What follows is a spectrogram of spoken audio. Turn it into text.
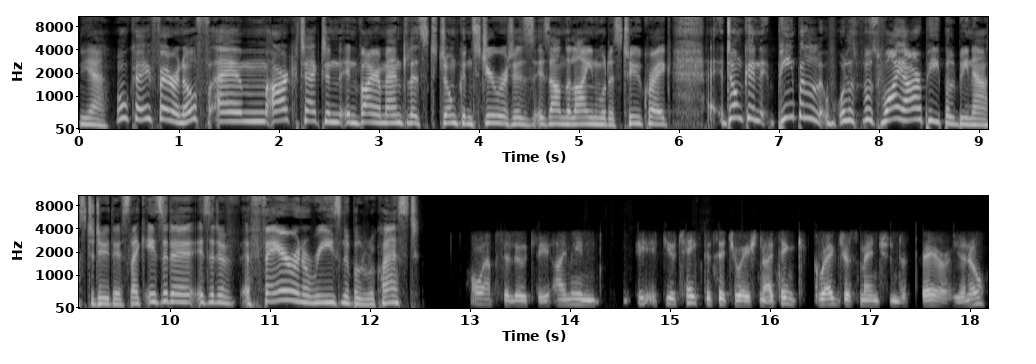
Yeah. Okay. Fair enough. Um, architect and environmentalist Duncan Stewart is, is on the line with us too, Craig. Uh, Duncan, people. Well, I suppose why are people being asked to do this? Like, is it a is it a, a fair and a reasonable request? Oh, absolutely. I mean, if you take the situation, I think Greg just mentioned it there. You know,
